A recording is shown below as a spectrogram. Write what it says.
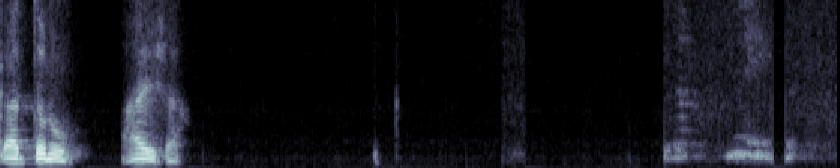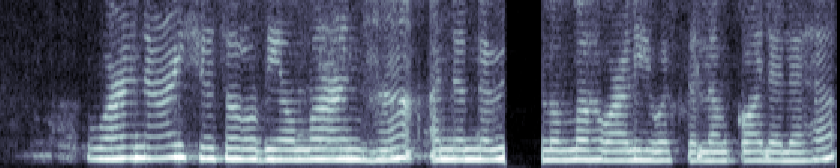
ቀጥሉ። አይሻ وعن عائشة رضي الله عنها أن النبي صلى الله عليه وسلم قال لها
